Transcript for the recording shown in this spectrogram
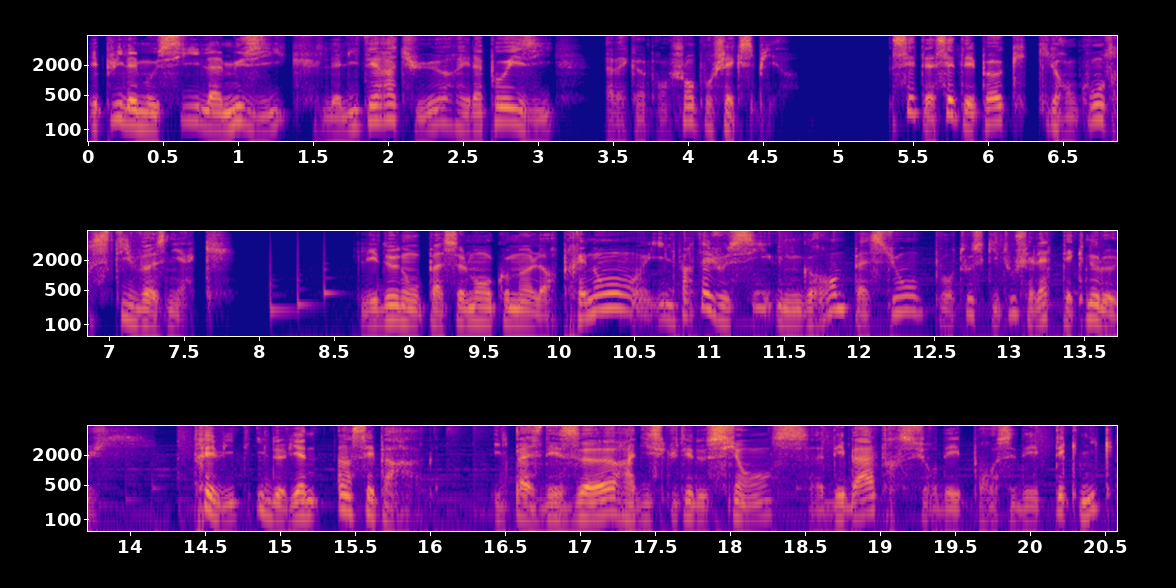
et puis il aime aussi la musique, la littérature et la poésie, avec un penchant pour Shakespeare. C'est à cette époque qu'il rencontre Steve Wozniak. Les deux n'ont pas seulement en commun leur prénom, ils partagent aussi une grande passion pour tout ce qui touche à la technologie. Très vite, ils deviennent inséparables. Ils passent des heures à discuter de science, à débattre sur des procédés techniques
